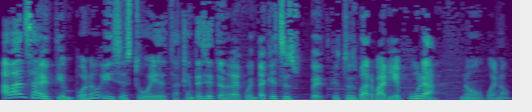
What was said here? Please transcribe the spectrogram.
avanza el tiempo, ¿no? Y dices tú, oye, esta gente se tendrá cuenta que esto es, que esto es barbarie pura. No, bueno,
